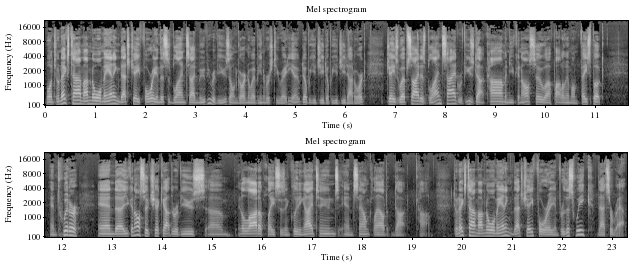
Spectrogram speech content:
Well, until next time, I'm Noel Manning. That's Jay Forry, and this is Blindside Movie Reviews on Gardner Webb University Radio, WGWG.org. Jay's website is blindsidereviews.com, and you can also uh, follow him on Facebook and Twitter. And uh, you can also check out the reviews um, in a lot of places, including iTunes and SoundCloud.com. Until next time, I'm Noel Manning. That's Jay Forry, and for this week, that's a wrap.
